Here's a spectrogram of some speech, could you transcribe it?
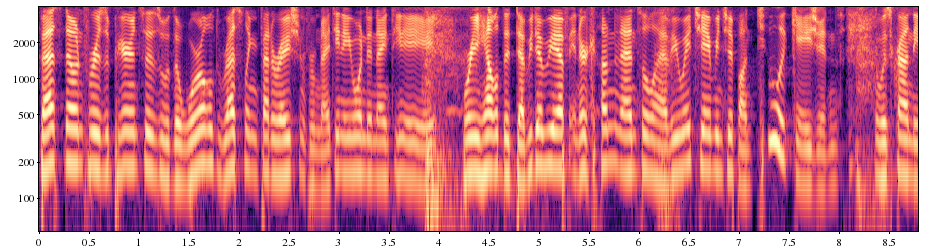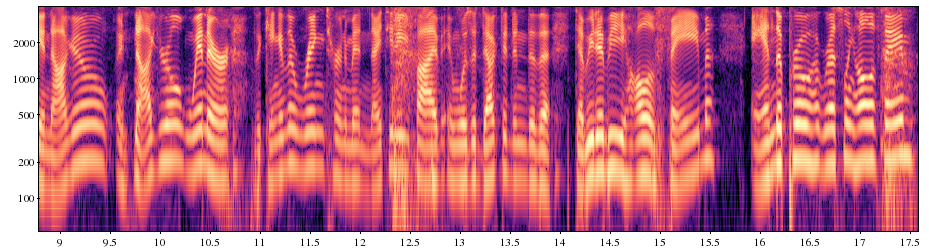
best known for his appearances with the World Wrestling Federation from 1981 to 1988, where he held the WWF Intercontinental Heavyweight Championship on two occasions and was crowned the inaugural inaugural winner of the King of the Ring tournament in 1985 and was inducted into the WWE Hall of Fame and the Pro Wrestling Hall of Fame?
